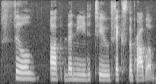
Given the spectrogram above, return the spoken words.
filled up the need to fix the problem.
